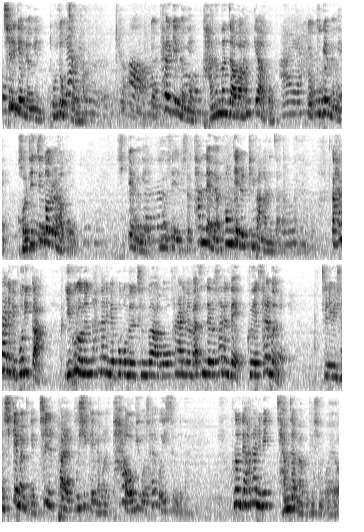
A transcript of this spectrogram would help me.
7계명인 도적질을 하고 또 8계명인 가늠한 자와 함께하고 또 9계명에 거짓 증거를 하고 10계명에 이웃의 것을 탐내며 형제를 비방하는 말해요 그러니까 하나님이 보니까 입으로는 하나님의 복음을 증거하고 하나님의 말씀대로 사는데 그의 삶은 주님이 주신 10계명 중에 7, 8, 90계명을 다 어기고 살고 있습니다. 그런데 하나님이 잠잠하고 계신 거예요.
